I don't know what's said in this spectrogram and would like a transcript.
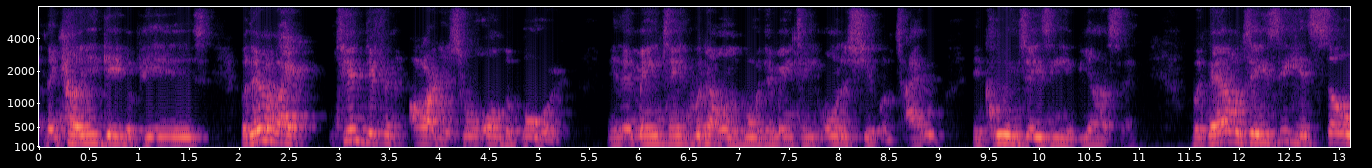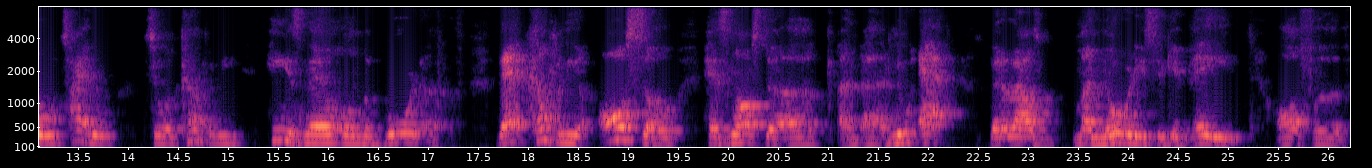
I think Kanye gave up his. But there are like 10 different artists who are on the board. And they maintain, we're not on the board, they maintain ownership of Tidal, including Jay Z and Beyonce. But now Jay Z has sold Tidal to a company he is now on the board of. That company also has launched a, a, a- new app that allows minorities to get paid off of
